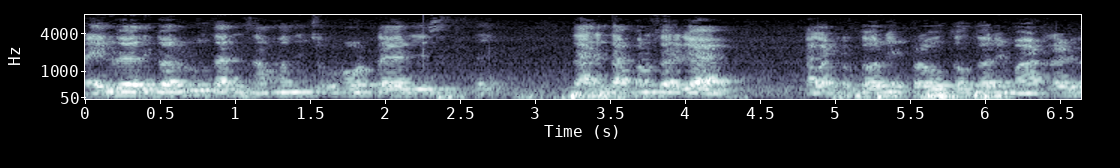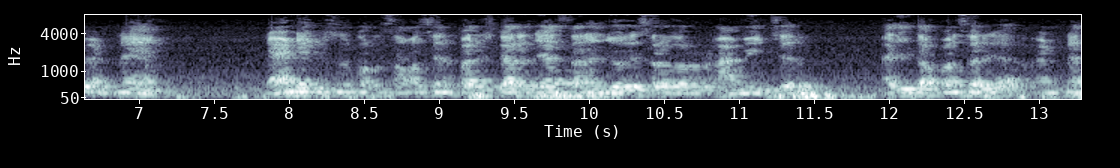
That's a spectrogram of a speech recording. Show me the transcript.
రైల్వే అధికారులు దానికి సంబంధించి ఒక నోట్ తయారు చేసి ఇస్తే దాన్ని తప్పనిసరిగా కలెక్టర్తోని ప్రభుత్వంతోని మాట్లాడి వెంటనే ల్యాండ్ ఎక్విషన్ కొంత సమస్యను పరిష్కారం చేస్తానని జోగేశ్వరరావు గారు హామీ ఇచ్చారు. అది తప్పనిసరిగా వెంటనే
